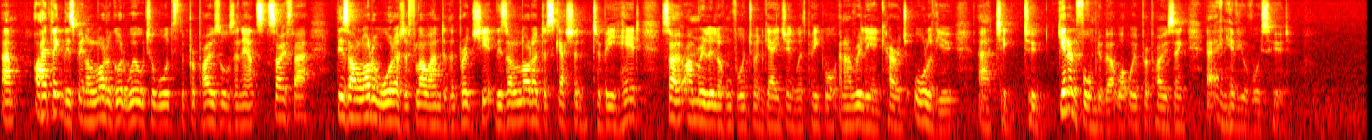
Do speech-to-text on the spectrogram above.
um, I think there's been a lot of goodwill towards the proposals announced so far. There's a lot of water to flow under the bridge yet. There's a lot of discussion to be had. So I'm really looking forward to engaging with people and I really encourage all of you uh, to, to get informed about what we're proposing uh, and have your voice heard.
